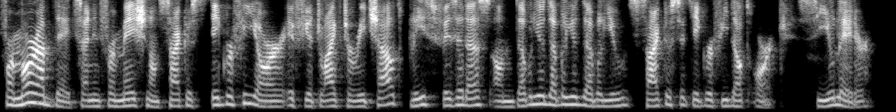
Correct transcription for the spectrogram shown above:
For more updates and information on cyclostratigraphy, or if you'd like to reach out, please visit us on www.cyclostratigraphy.org. See you later.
